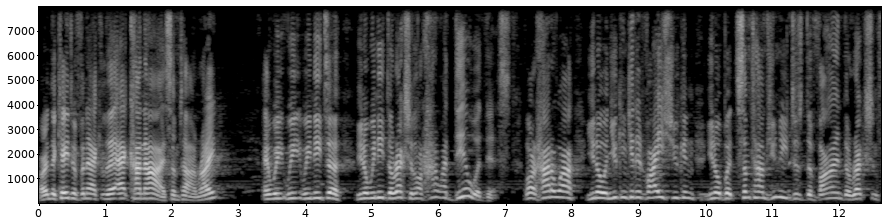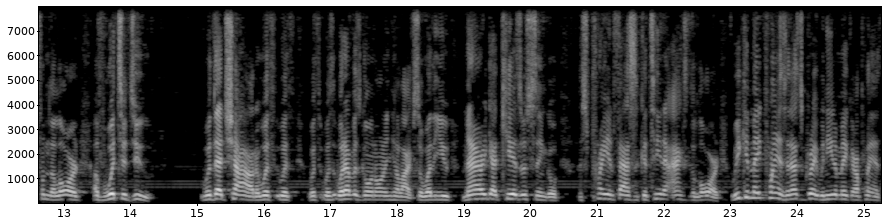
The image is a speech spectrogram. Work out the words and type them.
Or in the Cajun vernacular, they act canaille sometimes, right? And we, we, we need to, you know, we need direction. Lord, how do I deal with this? Lord, how do I, you know, and you can get advice, you can, you know, but sometimes you need just divine direction from the Lord of what to do with that child or with, with, with, with whatever's going on in your life. So whether you married, got kids, or single, let's pray and fast and continue to ask the Lord. We can make plans, and that's great. We need to make our plans,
